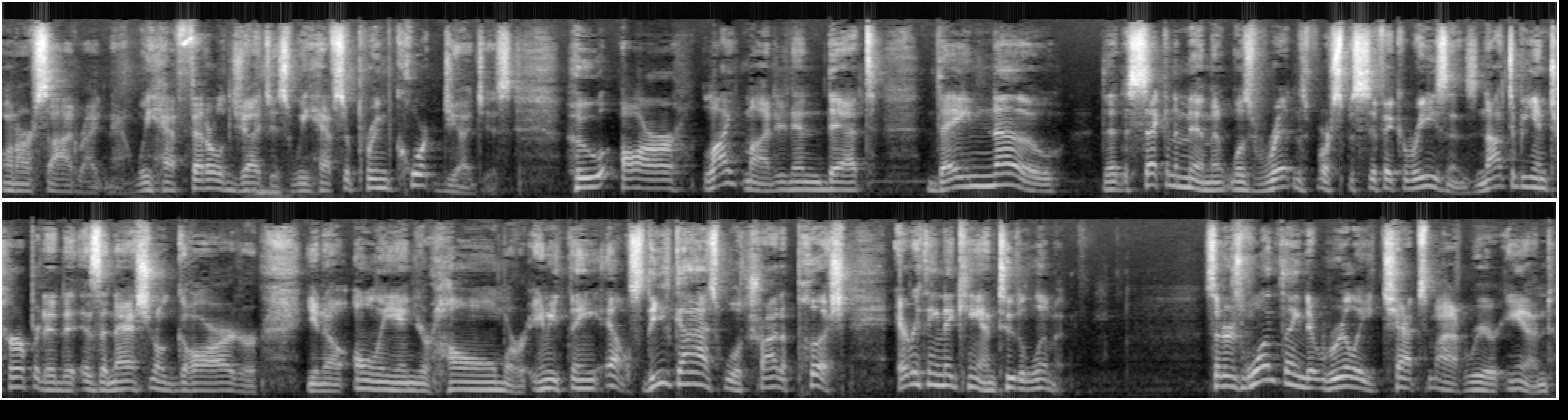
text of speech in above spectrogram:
on our side right now. We have federal judges, we have Supreme Court judges who are like minded in that they know that the Second Amendment was written for specific reasons, not to be interpreted as a National Guard or, you know, only in your home or anything else. These guys will try to push everything they can to the limit. So there's one thing that really chaps my rear end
